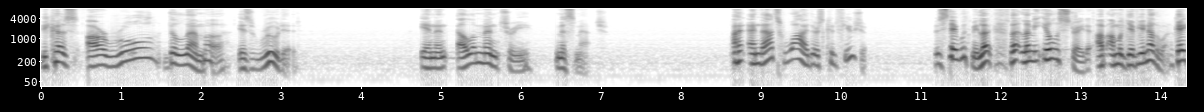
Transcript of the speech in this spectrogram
Because our rule dilemma is rooted in an elementary mismatch. And, that's why there's confusion. Stay with me. Let, let, let me illustrate it. I'm, I'm going to give you another one, okay?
